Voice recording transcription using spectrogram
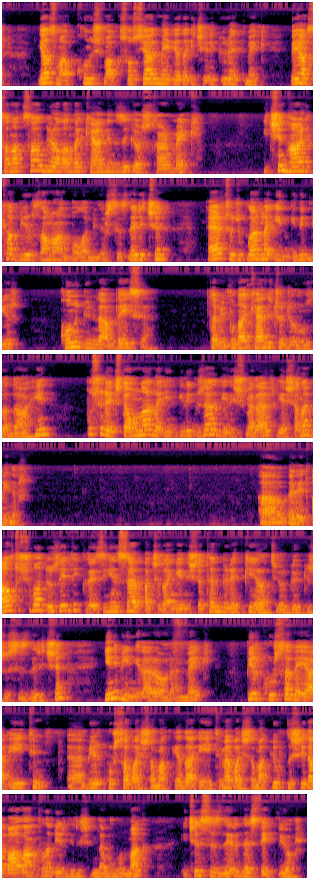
Yazmak, konuşmak, sosyal medyada içerik üretmek veya sanatsal bir alanda kendinizi göstermek için harika bir zaman olabilir sizler için. Eğer çocuklarla ilgili bir konu gündemdeyse, tabi buna kendi çocuğunuz da dahil, bu süreçte onlarla ilgili güzel gelişmeler yaşanabilir. Evet 6 Şubat özellikle zihinsel açıdan genişleten bir etki yaratıyor gökyüzü sizler için. Yeni bilgiler öğrenmek, bir kursa veya eğitim bir kursa başlamak ya da eğitime başlamak, yurt dışıyla bağlantılı bir girişimde bulunmak için sizleri destekliyor.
